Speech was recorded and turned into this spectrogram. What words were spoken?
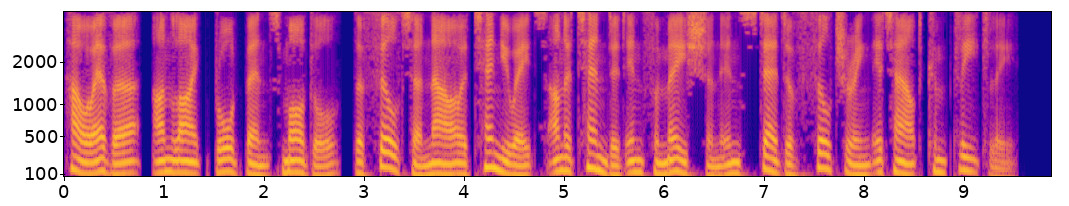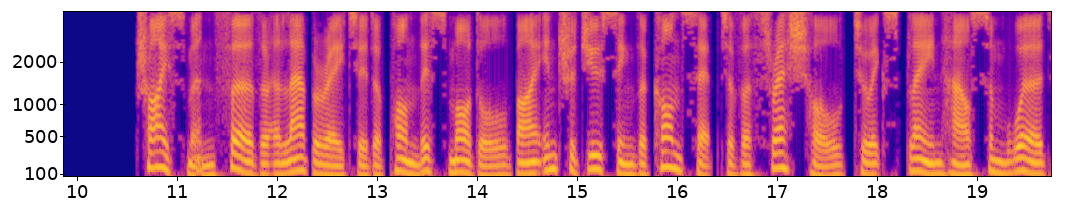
However, unlike Broadbent's model, the filter now attenuates unattended information instead of filtering it out completely. Treisman further elaborated upon this model by introducing the concept of a threshold to explain how some words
